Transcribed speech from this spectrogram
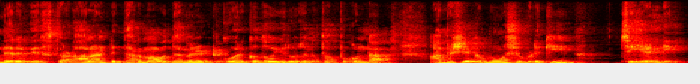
నెరవేరుస్తాడు. అలాంటి ధర్మబద్ధమైన కోరికతో ఈ రోజున తప్పకుండా అభిషేక మోషకుడికి చేయండి.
